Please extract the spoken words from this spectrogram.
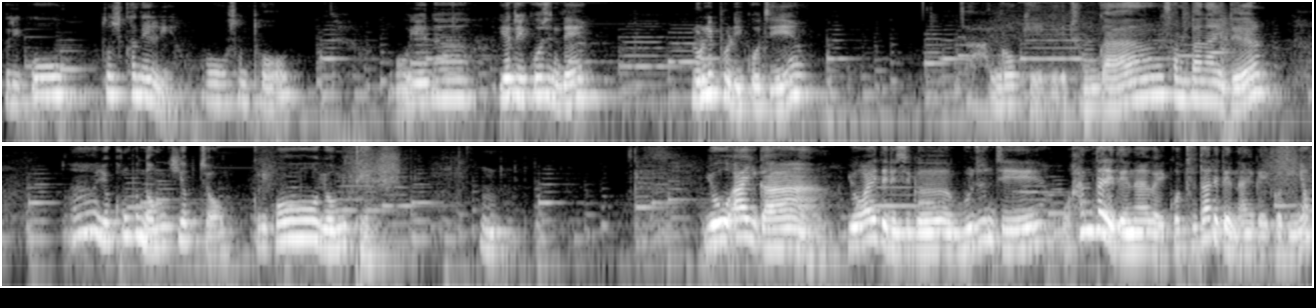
그리고 토스카넬리 어, 손톱 어, 얘는 얘도 입고지인데 롤리폴 이꼬지. 자, 요렇게 중간 선반 아이들. 아, 요 콩분 너무 귀엽죠? 그리고 요 밑에. 음. 요 아이가, 요 아이들이 지금 물 준 지 한 달이 된 아이가 있고 두 달이 된 아이가 있거든요.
